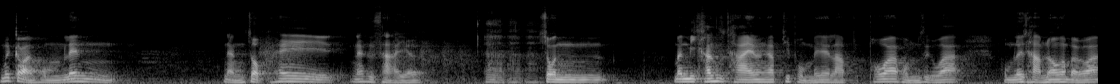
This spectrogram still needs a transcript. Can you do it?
เมื่อก่อนผมเล่น หนังจบให้นักศึกษาเยอะ อ่าอ่าอ่าจนมันมีครั้งสุดท้ายนะครับ ที่ผมไม่ได้รับ เพราะว่าผมรู้สึกว่าผมเลยถามน้องกันแบบว่า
